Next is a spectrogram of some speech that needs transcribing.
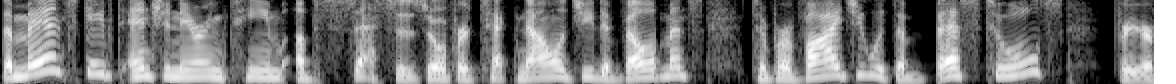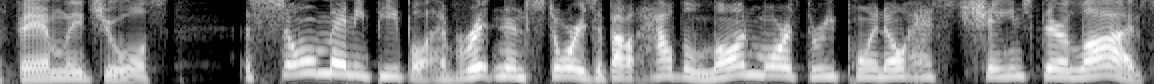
The Manscaped engineering team obsesses over technology developments to provide you with the best tools for your family jewels. So many people have written in stories about how the Lawnmower 3.0 has changed their lives.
